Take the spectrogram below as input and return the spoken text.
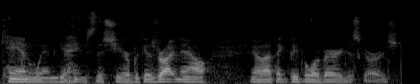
can win games this year because right now, you know I think people are very discouraged.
